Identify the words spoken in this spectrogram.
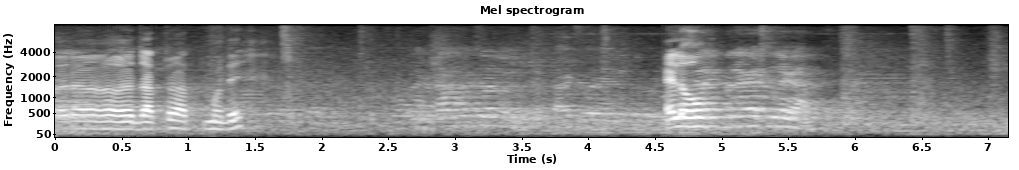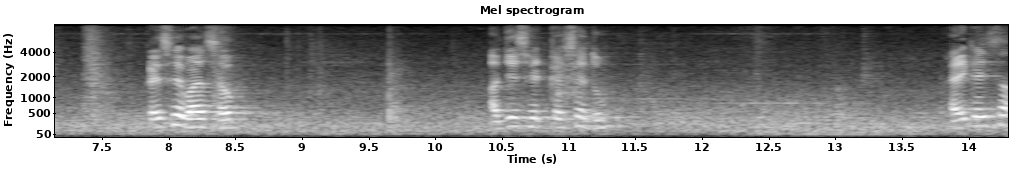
तर जातो आतमध्ये. हेलो कैसे भाई सब? अजय सेठ कैसे है तुम? है कैसा?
